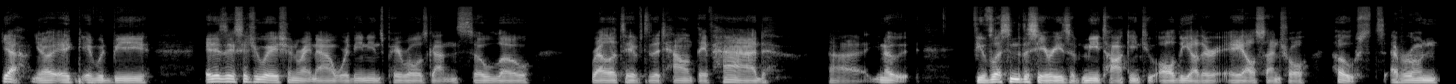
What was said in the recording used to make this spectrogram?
yeah, you know, it, it would be it is a situation right now where the Indians payroll has gotten so low relative to the talent they've had. Uh, you know, if you've listened to the series of me talking to all the other AL Central hosts, everyone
